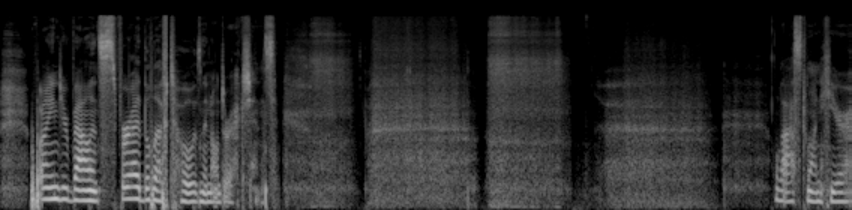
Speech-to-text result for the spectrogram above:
Find your balance, spread the left toes in all directions. Last one here.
